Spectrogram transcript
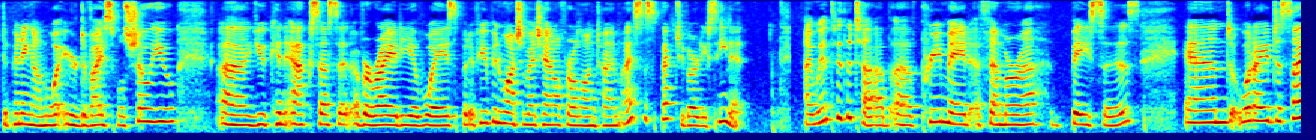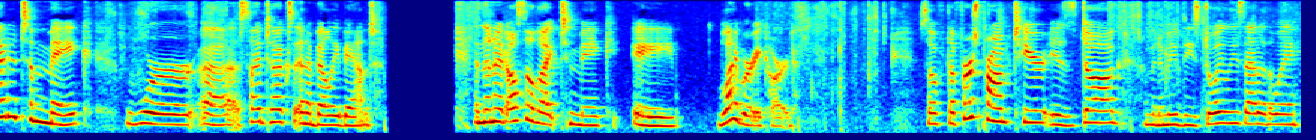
depending on what your device will show you, uh, you can access it a variety of ways. But if you've been watching my channel for a long time, I suspect you've already seen it. I went through the tub of pre-made ephemera bases and what I decided to make were uh, side tucks and a belly band. And then I'd also like to make a library card. So the first prompt here is dog. I'm gonna move these doilies out of the way.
